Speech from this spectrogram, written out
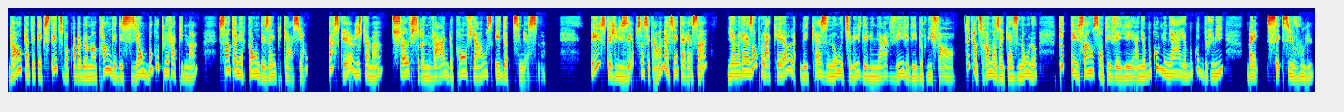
Donc, quand tu es excité, tu vas probablement prendre des décisions beaucoup plus rapidement sans tenir compte des implications parce que, justement, tu surfes sur une vague de confiance et d'optimisme. Et ce que je lisais, ça c'est quand même assez intéressant, il y a une raison pour laquelle les casinos utilisent des lumières vives et des bruits forts sais, quand tu rentres dans un casino, là, tous tes sens sont éveillés. Hein. Il y a beaucoup de lumière, il y a beaucoup de bruit. Bien, c'est voulu.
